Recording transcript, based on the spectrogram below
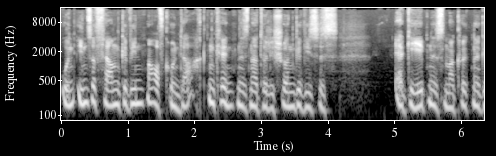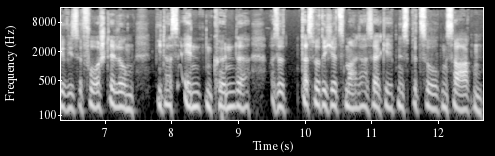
Und insofern gewinnt man aufgrund der Aktenkenntnis natürlich schon ein gewisses Ergebnis. Man kriegt eine gewisse Vorstellung, wie das enden könnte. Also das würde ich jetzt mal als ergebnisbezogen sagen.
